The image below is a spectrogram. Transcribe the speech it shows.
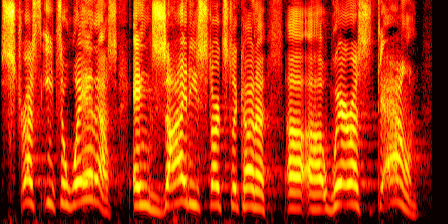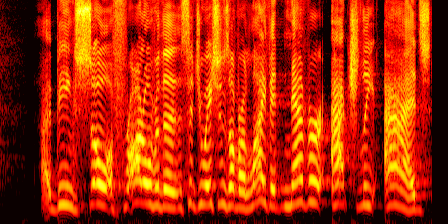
Stress eats away at us. Anxiety starts to kind of uh, uh, wear us down. Uh, being so fraught over the situations of our life, it never actually adds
